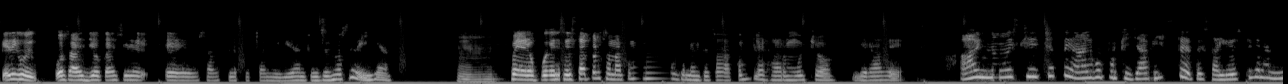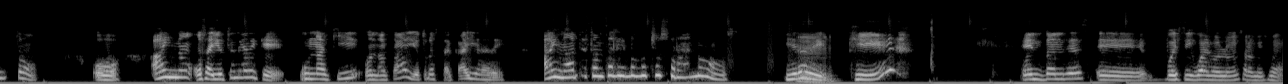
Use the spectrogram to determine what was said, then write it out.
Que digo, o sea, yo casi, eh, o sea, le he mi vida, entonces no se veía. Pero pues esta persona como que me empezó a complejar mucho y era de, ay, no, es que échate algo porque ya viste, te salió este granito. O, ay, no, o sea, yo tenía de que uno aquí, uno acá y otro hasta acá y era de, ay, no, te están saliendo muchos granos. Y era de, Mm, ¿qué? Entonces, eh, pues igual volvemos a lo mismo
